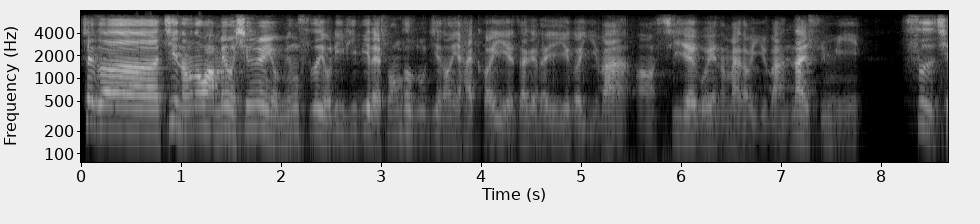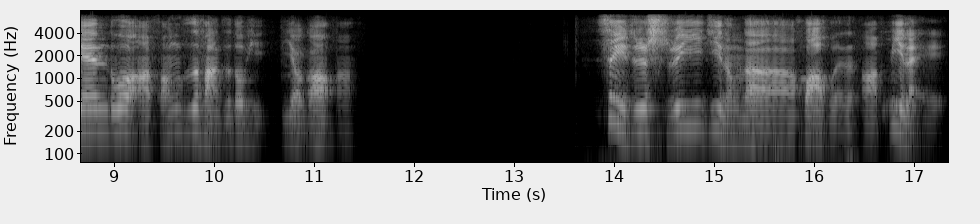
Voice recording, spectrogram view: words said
这个技能的话，没有幸运，有冥思，有力劈壁垒，双特殊技能也还可以，再给他一个一万啊！吸血鬼也能卖到一万，耐须弥四千多啊，防资法资都比比较高啊。这只十一技能的化魂啊，壁垒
